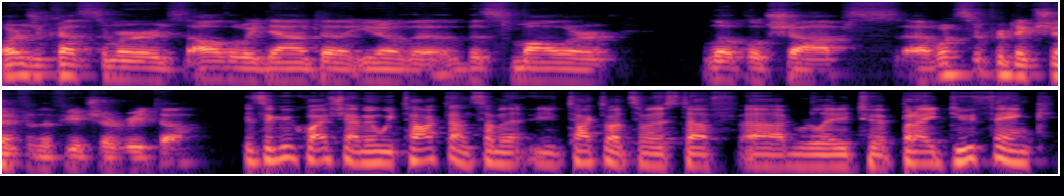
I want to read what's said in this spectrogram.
larger customers all the way down to you know the the smaller local shops. Uh, what's the prediction for the future of retail? It's a good question. I mean, we talked on some of the, you talked about some of the stuff uh, related to it, but I do think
